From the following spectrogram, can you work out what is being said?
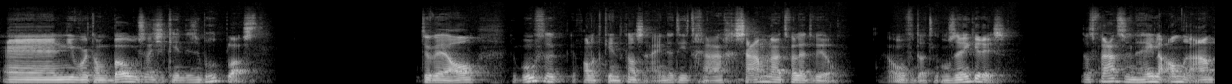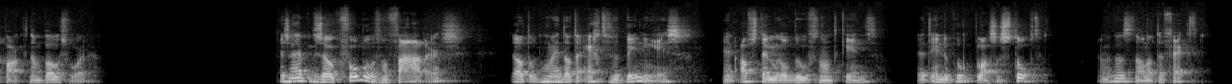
En je wordt dan boos als je kind in zijn broek plast. Terwijl de behoefte van het kind kan zijn dat hij het graag samen naar het toilet wil of dat hij onzeker is. Dat vraagt dus een hele andere aanpak dan boos worden. En zo heb ik dus ook voorbeelden van vaders dat op het moment dat er echte verbinding is en afstemming op de behoefte van het kind, het in de broek plassen stopt. En dat is dan het effect.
